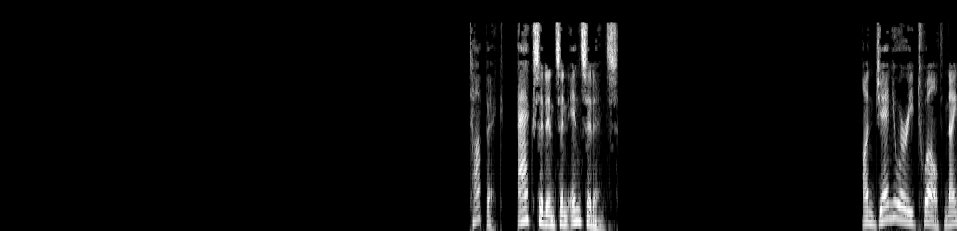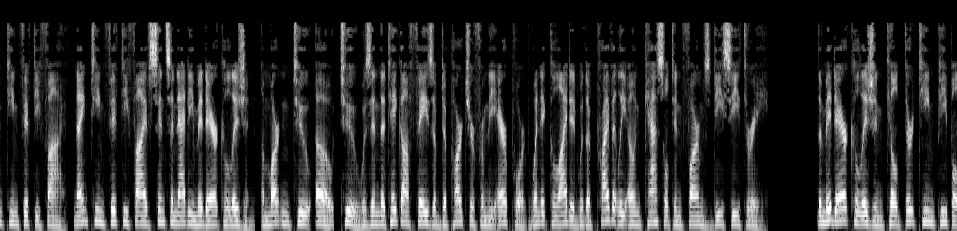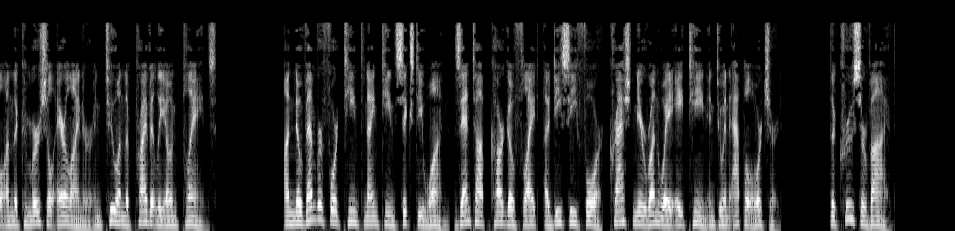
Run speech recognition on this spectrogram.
Topic: Accidents and incidents. On January 12, 1955, 1955 Cincinnati mid-air collision, a Martin II was in the takeoff phase of departure from the airport when it collided with a privately owned Castleton Farms DC-3. The mid-air collision killed 13 people on the commercial airliner and two on the privately owned planes. On November 14, 1961, Zantop cargo flight, a DC-4, crashed near runway 18 into an apple orchard. The crew survived.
